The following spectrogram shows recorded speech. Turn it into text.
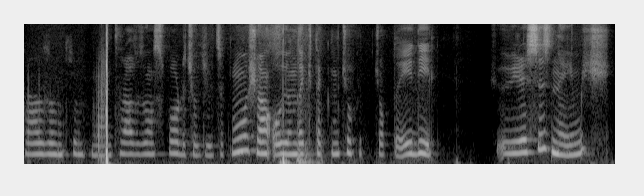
Trabzon kim? Yani Trabzonspor da çok iyi takım ama şu an oyundaki takım çok çok da iyi değil. Şu üyesiz neymiş?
